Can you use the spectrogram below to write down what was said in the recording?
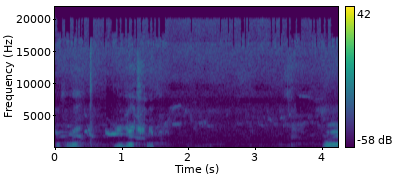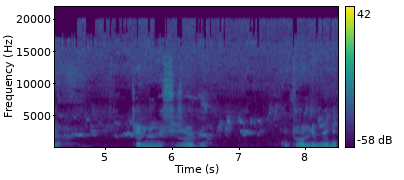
як вони їдять хліб. В червні місяці зроблю контрольний вилов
